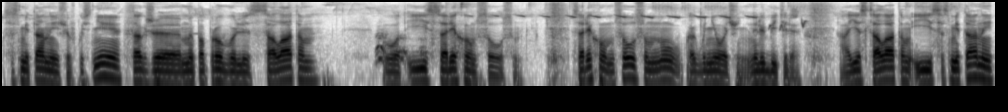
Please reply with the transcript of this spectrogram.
со сметаной еще вкуснее. Также мы попробовали с салатом вот, и с ореховым соусом. С ореховым соусом, ну, как бы не очень, на любителя. А если с салатом и со сметаной,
